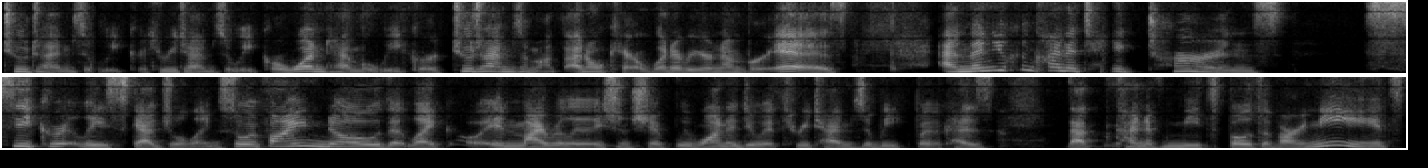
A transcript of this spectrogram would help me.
two times a week or three times a week or one time a week or two times a month. I don't care, whatever your number is. And then you can kind of take turns secretly scheduling. So if I know that like in my relationship we want to do it 3 times a week because that kind of meets both of our needs,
